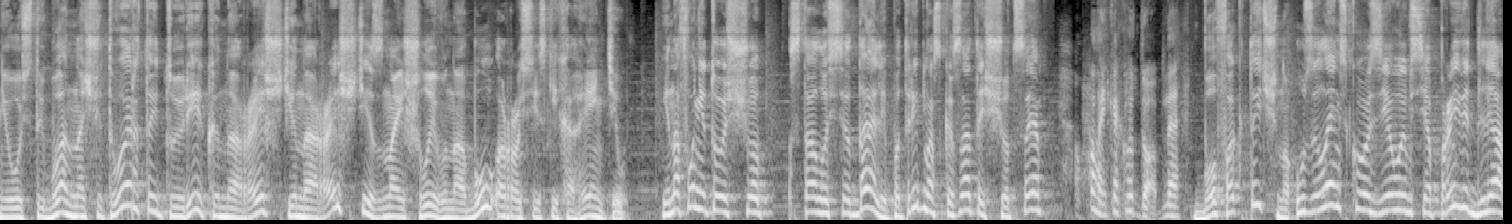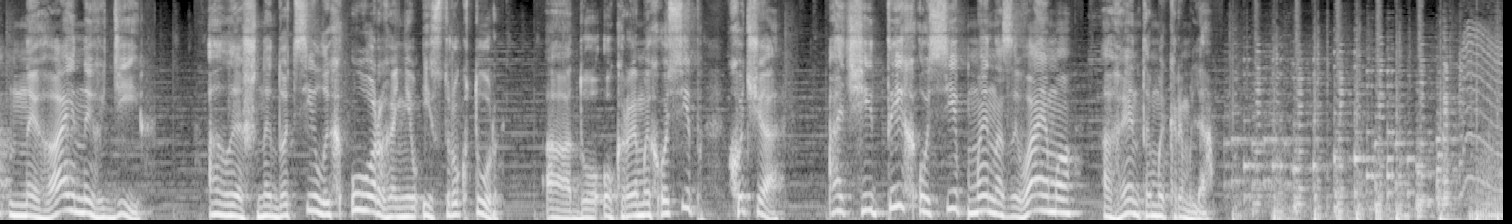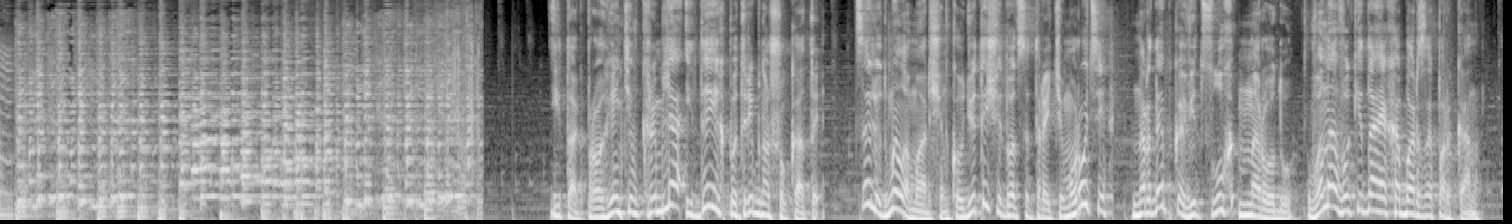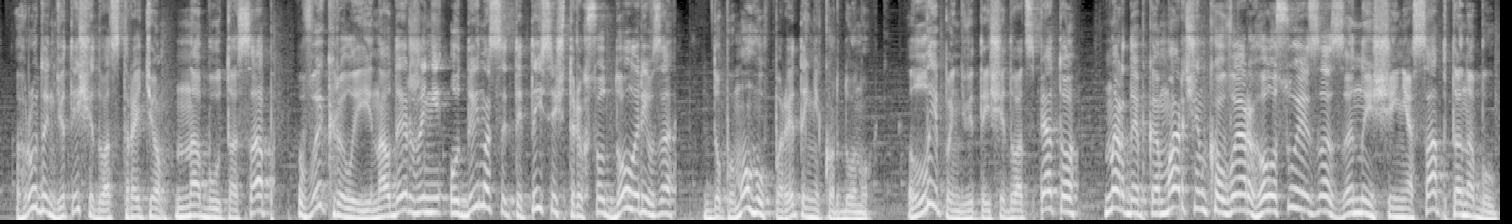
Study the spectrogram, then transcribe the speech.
І ось тиба на четвертий торік нарешті, нарешті знайшли в набу російських агентів. І на фоні того, що сталося далі, потрібно сказати, що це Ой, як удобно. Бо фактично у Зеленського з'явився привід для негайних дій, але ж не до цілих органів і структур, а до окремих осіб. Хоча, а чи тих осіб ми називаємо агентами Кремля? І так, про агентів Кремля і де їх потрібно шукати. Це Людмила Марченко у 2023 році нардепка від слуг народу. Вона викидає хабар за паркан. Грудень 2023 НАБУ та САП викрили її на одержанні 11 тисяч 300 доларів за допомогу в перетині кордону. Липень 2025 нардепка Марченко ВР голосує за занищення САП та НАБУ.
